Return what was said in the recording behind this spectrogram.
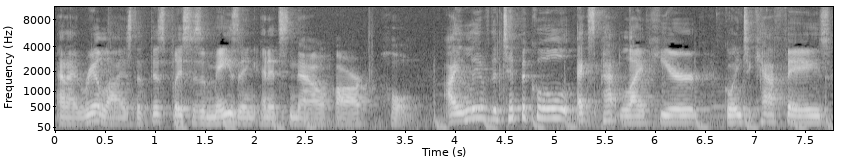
and I realized that this place is amazing and it's now our home. I live the typical expat life here, going to cafes,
